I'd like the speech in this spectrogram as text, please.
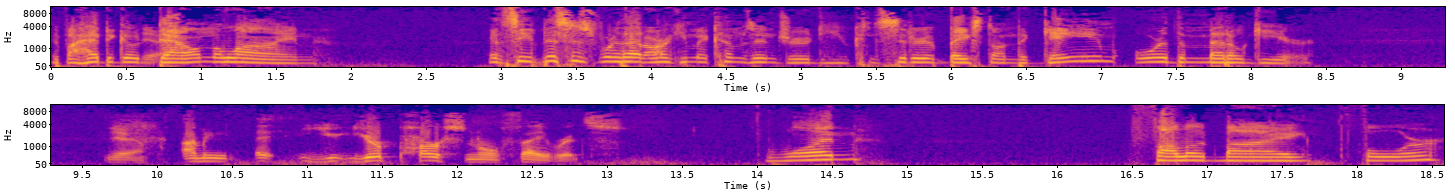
If I had to go Yeah. down the line, and see, this is where that argument comes in, Drew. Do you consider it based on the game or the Metal Gear? Yeah. I mean, uh, you, your personal favorites. One, followed by four,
